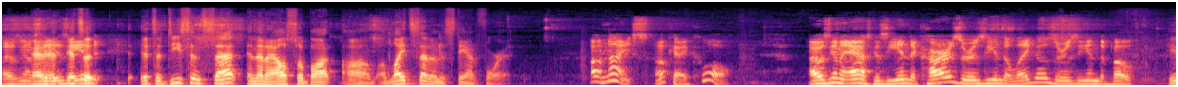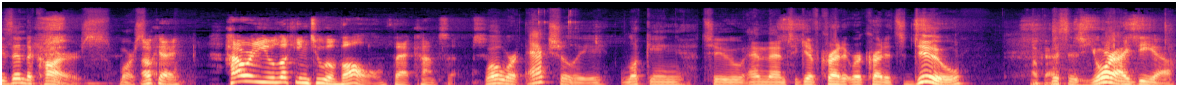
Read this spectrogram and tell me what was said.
I was gonna and say, it, it's a it's a decent set. And then I also bought um, a light set and a stand for it. Oh, nice. Okay, cool. I was gonna ask, is he into cars or is he into Legos or is he into both? He's into cars more so. Okay. How are you looking to evolve that concept? Well, we're actually looking to, and then to give credit where credit's due. Okay. This is your idea.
